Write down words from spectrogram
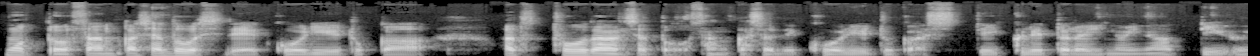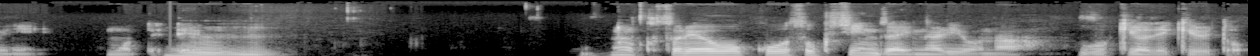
もっと参加者同士で交流とか、あと登壇者と参加者で交流とかしてくれたらいいのになっていうふうに思ってて、うん。なんかそれをこう促進剤になるような動きができると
